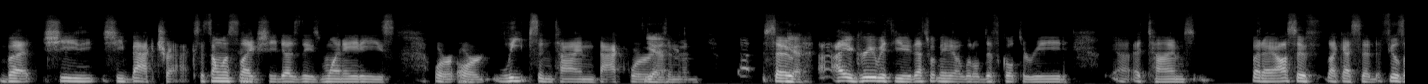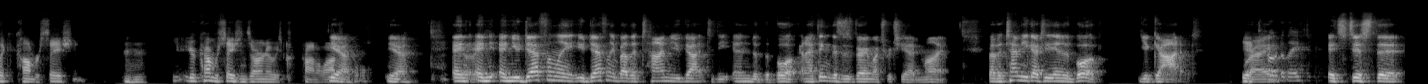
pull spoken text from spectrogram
but she she backtracks. It's almost mm-hmm. like she does these 180s or or leaps in time backwards, yeah. and then. Uh, so yeah. I agree with you. That's what made it a little difficult to read uh, at times but I also, like I said, it feels like a conversation. Mm-hmm. Your conversations aren't always chronological. Yeah, yeah, and and and you definitely, you definitely, by the time you got to the end of the book, and I think this is very much what you had in mind. By the time you got to the end of the book, you got it. Yeah, right? totally. It's just that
